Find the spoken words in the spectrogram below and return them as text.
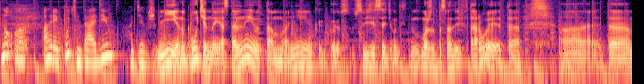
Ну, э, Андрей, Путин-то один, а девушек Не, ну. Путин и остальные вот там, они как бы в связи с этим, вот, можно посмотреть. Второе, это, а, это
